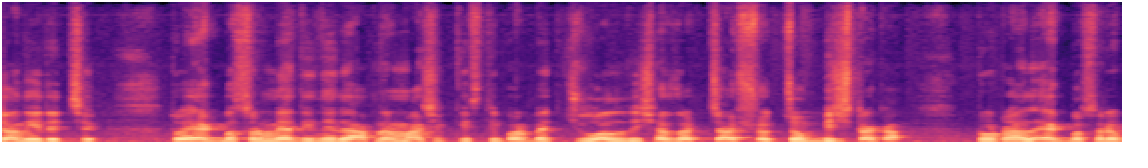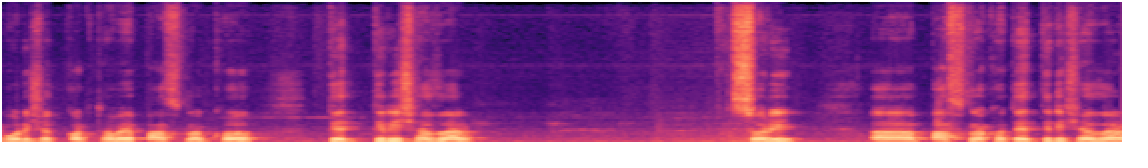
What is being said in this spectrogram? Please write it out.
জানিয়ে দিচ্ছি। তো এক বছর মেয়াদি নিলে আপনার মাসিক কিস্তি পড়বে চুয়াল্লিশ হাজার চারশো চব্বিশ টাকা। টোটাল এক বছরে পরিশোধ করতে হবে পাঁচ লক্ষ তেত্রিশ হাজার সরি পাঁচ লক্ষ তেত্রিশ হাজার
